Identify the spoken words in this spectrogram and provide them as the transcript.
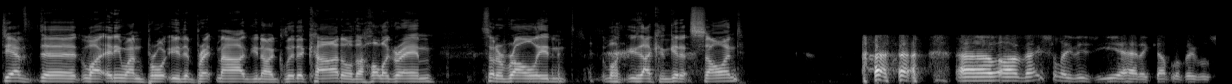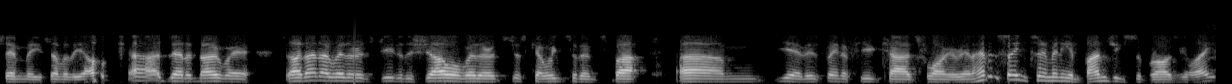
Do you have the like anyone brought you the Brett Maher, you know, glitter card or the hologram sort of roll in like they can get it signed? Uh, I've actually this year had a couple of people send me some of the old cards out of nowhere. So I don't know whether it's due to the show or whether it's just coincidence, but um, yeah, there's been a few cards flying around. I haven't seen too many of Bungie, surprisingly.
